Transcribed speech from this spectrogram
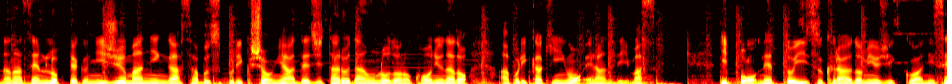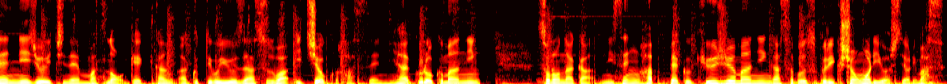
7620万人がサブスプリクションやデジタルダウンロードの購入などアプリ課金を選んでいます。一方ネットイースクラウドミュージックは2021年末の月間アクティブユーザー数は1億8206万人。その中2890万人がサブスプリクションを利用しております。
